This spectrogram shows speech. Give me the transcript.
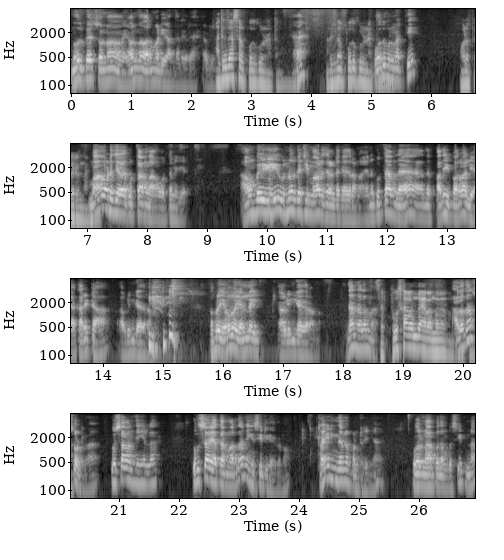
நூறு பேர் சொன்னோம் எவனுமே வரமாட்டேங்கிறான் தலைவரே அப்படின்னு. அதுக்கு தான் சார் பொதுக்குழு நடத்தினாங்க? அதுக்கு தான் பொதுக்குழு பொதுக்குழு நடத்தி அவ்வளோ பேர் இருந்தாங்க. மாவட்ட செயலர் கொடுத்தாங்களாம் ஒருத்தனுக்கு? அவன் போய் இன்னொரு கட்சி மாவட்ட செயலர்கிட்ட கேட்குறானா எனக்கு கொடுத்தாங்களே அந்த பதவி பரவாயில்லையா கரெக்டா அப்படின்னு கேட்குறான் அப்புறம் எவ்வளோ எல்லை? அப்படின்னு கேட்குறான் இதான் நிலமை. சார் புதுசாக வந்து இருந்தாலும் அதை தான் சொல்கிறேன் புதுசாக வந்தீங்கல்ல புதுசாக ஏற்ற மாதிரி தான் நீங்கள் சீட்டு கேட்கணும். ட்ரைனிங் தானே பண்ணுறீங்க ஒரு நாற்பது ஐம்பது சீட்னா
